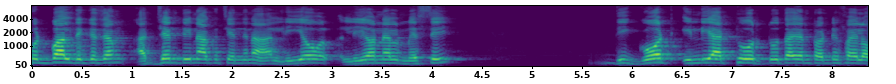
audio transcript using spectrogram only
ఫుట్బాల్ దిగ్గజం అర్జెంటీనాకు చెందిన Leo Lionel Messi the GOAT India tour two thousand twenty ఫైవ్లో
